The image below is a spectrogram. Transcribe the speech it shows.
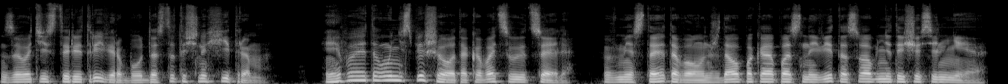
Золотистый ретривер был достаточно хитрым и поэтому не спешил атаковать свою цель. Вместо этого он ждал, пока опасный вид ослабнет еще сильнее.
